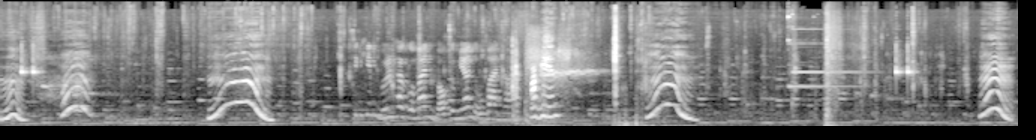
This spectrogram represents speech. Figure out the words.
음. 음. 물하고만 먹으면 5만 원. 하긴 음. 음.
